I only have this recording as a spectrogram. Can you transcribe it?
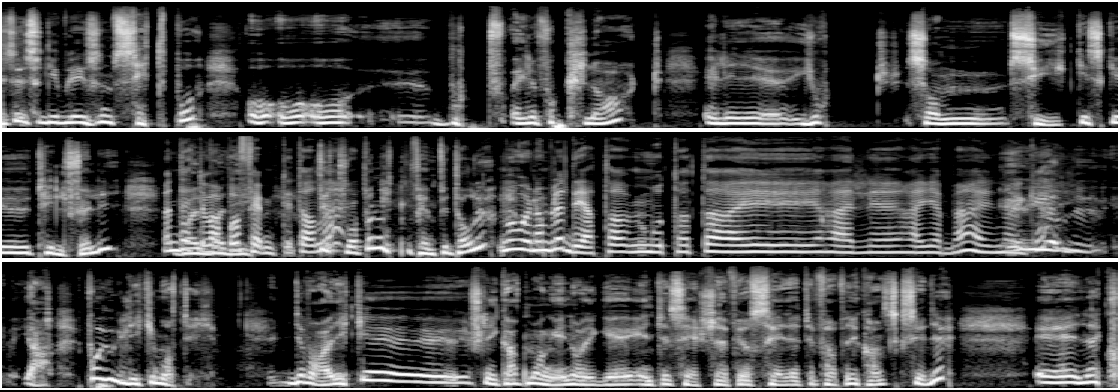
Så de ble liksom sett på og, og, og bort, eller forklart eller gjort som psykiske tilfeller. Men dette var på 50-tallet? Dette var på 1950-tallet. Men Hvordan ble det mottatt her, her, hjemme, her i Norge? Ja, på ulike måter. Det var ikke slik at mange i Norge interesserte seg for å se dette fra afrikansk side. NRK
